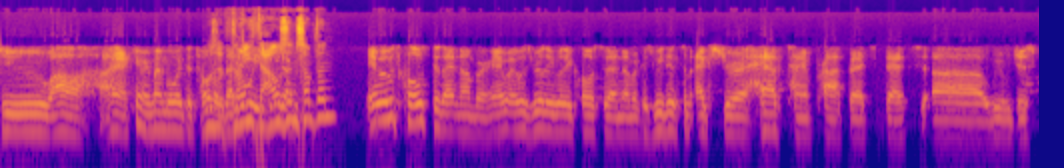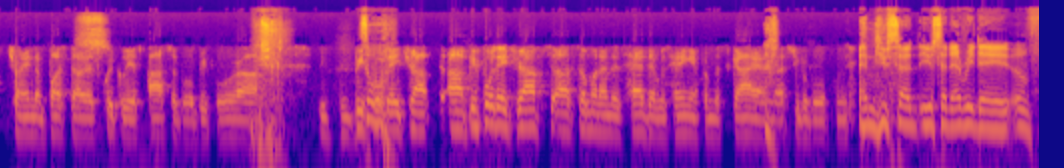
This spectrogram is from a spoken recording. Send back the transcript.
to wow. I, I can't remember what the total Was know we- 3,000 something? It was close to that number. It, it was really, really close to that number because we did some extra halftime prop bets that uh, we were just trying to bust out as quickly as possible before uh, before So- they dropped uh, before they dropped uh, someone on his head that was hanging from the sky on uh, Super Bowl. And you said you said every day of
